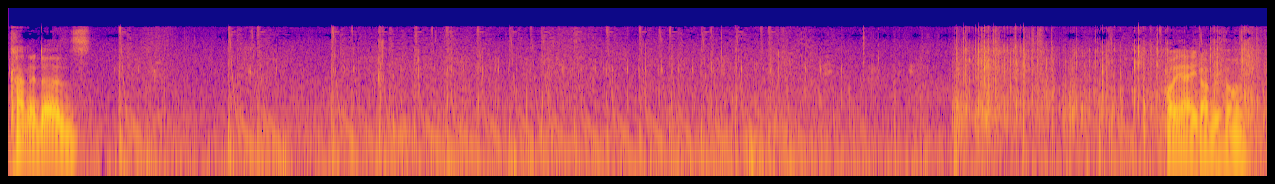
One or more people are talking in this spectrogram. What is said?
kind of does. Oh yeah, you don't have your phone.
